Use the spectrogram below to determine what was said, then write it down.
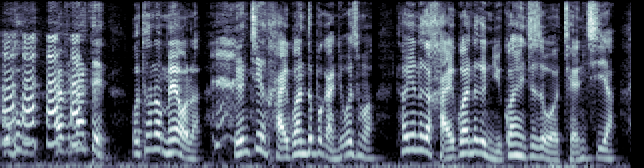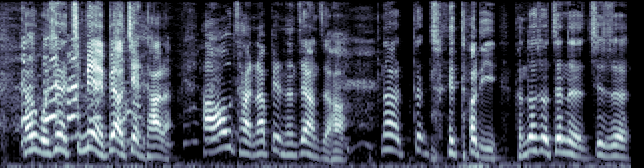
我说 I've nothing，我通通没有了，连进海关都不敢进。为什么？他说那个海关那个女官员就是我前妻啊。他说我现在见面也不要见她了，好惨啊，变成这样子哈。那这所以到底很多时候真的就是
